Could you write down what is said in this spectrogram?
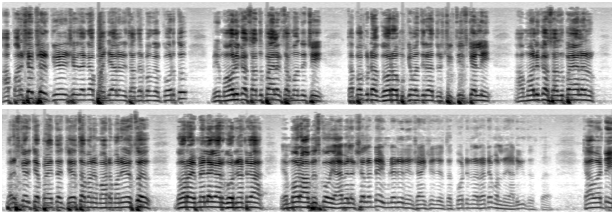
ఆ పర్సెప్షన్ క్రియేట్ చేసే విధంగా పనిచేయాలని సందర్భంగా కోరుతూ మీ మౌలిక సదుపాయాలకు సంబంధించి తప్పకుండా గౌరవ ముఖ్యమంత్రి గారి దృష్టికి తీసుకెళ్ళి ఆ మౌలిక సదుపాయాలను పరిష్కరించే ప్రయత్నం చేస్తామనే మాట మనవేస్తూ గౌరవ ఎమ్మెల్యే గారు కోరినట్టుగా ఎంఆర్ ఆఫీస్కు యాభై లక్షలు అంటే ఇమీడియట్గా నేను శాంక్షన్ చేస్తాను కోటిన్నర అంటే మళ్ళీ నేను అడిగి తెస్తాను కాబట్టి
